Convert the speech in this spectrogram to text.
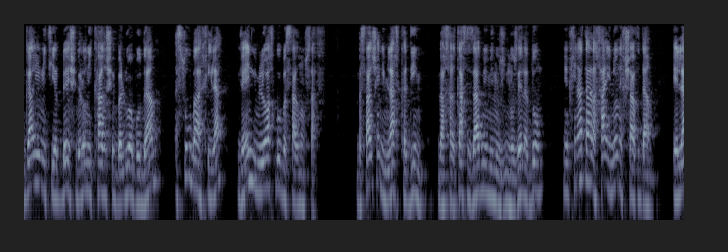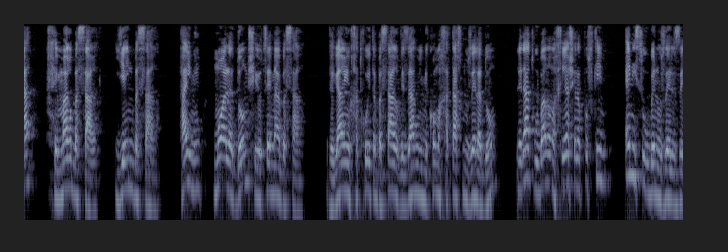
גם אם יתייבש ולא ניכר שבלוע בו דם, אסור באכילה ואין למלוח בו בשר נוסף. בשר שנמלח כדין ואחר כך זב ממנו נוזל אדום, מבחינת ההלכה אינו נחשב דם, אלא חמר בשר, יין בשר, היינו מועל אדום שיוצא מהבשר. וגם אם חתכו את הבשר וזב ממקום החתך נוזל אדום, לדעת רובם המכריע של הפוסקים אין איסור בנוזל זה,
